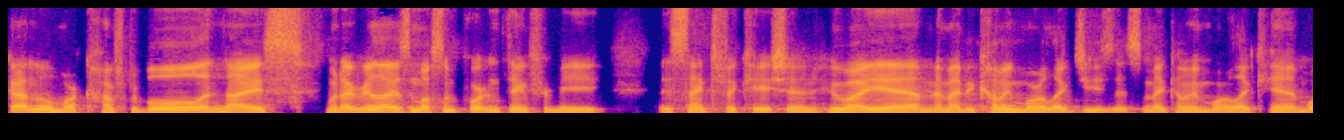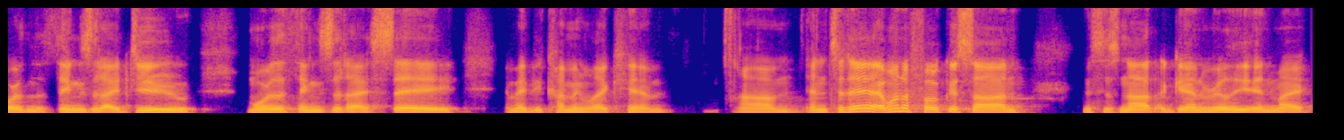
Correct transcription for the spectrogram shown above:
gotten a little more comfortable and nice, what I realized the most important thing for me is sanctification. Who I am. Am I becoming more like Jesus? Am I becoming more like him? More than the things that I do, more the things that I say, am I becoming like him? Um, and today I want to focus on this is not, again, really in my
